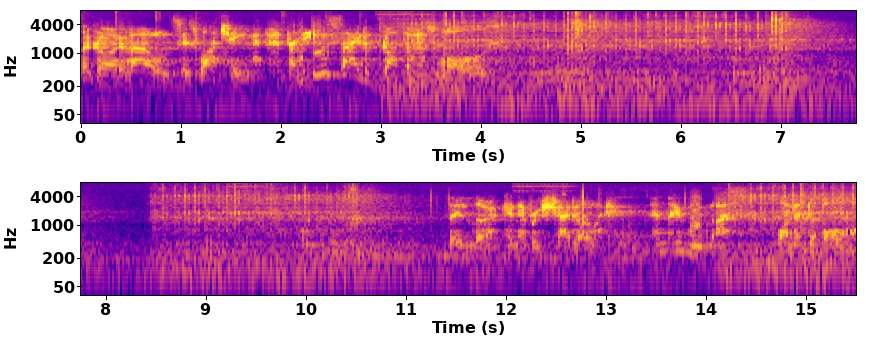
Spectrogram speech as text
The Court of Owls is watching from inside of Gotham's walls. They lurk in every shadow, and they rule us, one and all.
